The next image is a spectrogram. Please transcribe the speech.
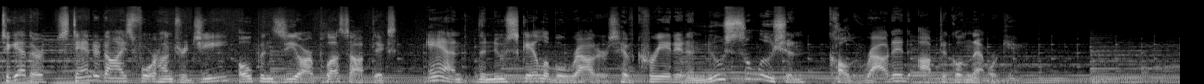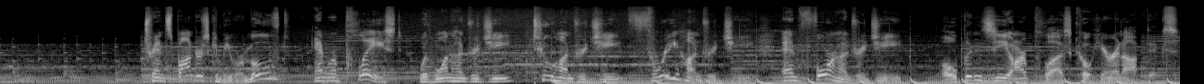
Together, standardized 400G, OpenZR Plus optics, and the new scalable routers have created a new solution called Routed Optical Networking. Transponders can be removed and replaced with 100G, 200G, 300G, and 400G OpenZR Plus coherent optics.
